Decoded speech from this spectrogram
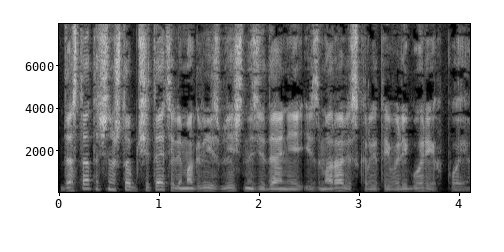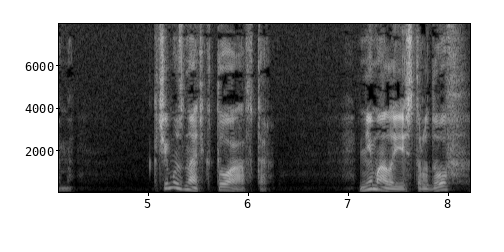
Достаточно, чтобы читатели могли извлечь назидание из морали, скрытой в аллегориях поэмы. К чему знать, кто автор? Немало есть трудов,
